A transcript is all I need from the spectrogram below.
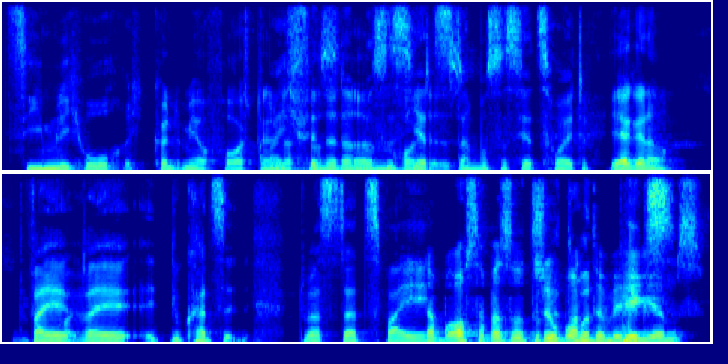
ziemlich hoch. Ich könnte mir auch vorstellen, Aber ich dass finde, das, dann muss ähm, es heute jetzt, ist. dann muss es jetzt heute. Ja, genau. Weil, Heute. weil du kannst, du hast da zwei. Da brauchst du aber so Javonte. Williams.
